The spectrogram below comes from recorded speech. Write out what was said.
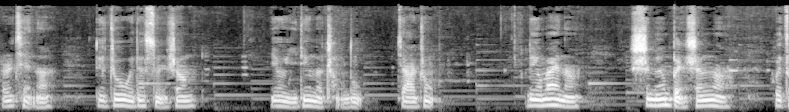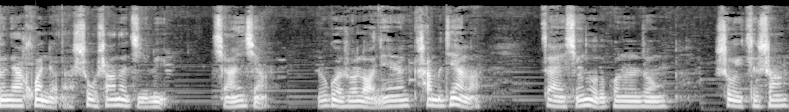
而且呢。对周围的损伤也有一定的程度加重。另外呢，失明本身啊会增加患者的受伤的几率。想一想，如果说老年人看不见了，在行走的过程中受一次伤，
